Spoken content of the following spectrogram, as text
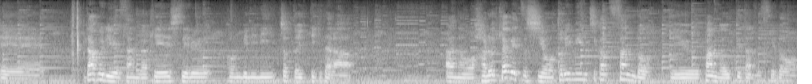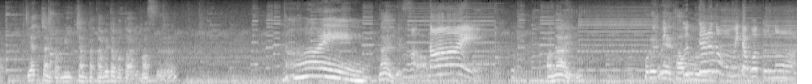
えー W さんが経営しているコンビニにちょっと行ってきたらあの春キャベツ使用鶏メンチカツサンドっていうパンが売ってたんですけどやっちゃんかみーちゃんか食べたことあります？ない。ないですまかない。あない？これみね多分売ってるのも見たことない。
